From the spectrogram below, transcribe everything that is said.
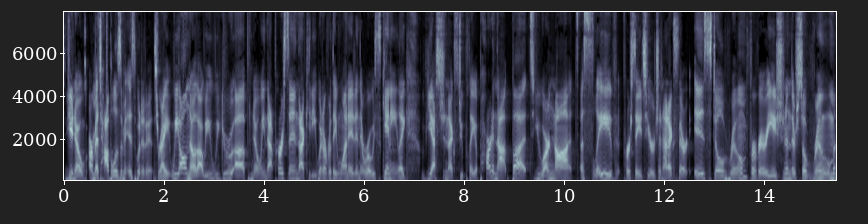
you know, our metabolism is what it is, right? We all know that. We we grew up knowing that person that could eat whatever they wanted and they were always skinny. Like, yes, genetics do play a part in that, but you are not a slave per se to your genetics. There is still room for variation and there's still room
